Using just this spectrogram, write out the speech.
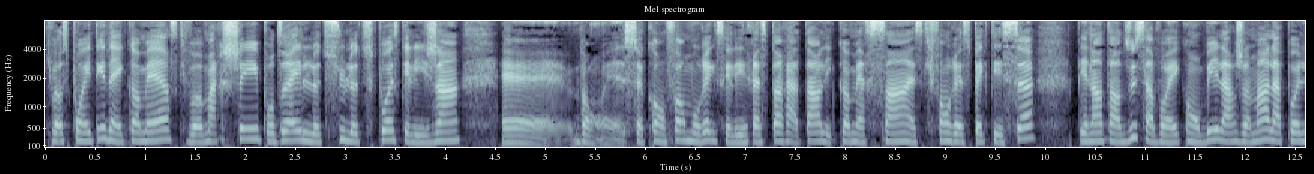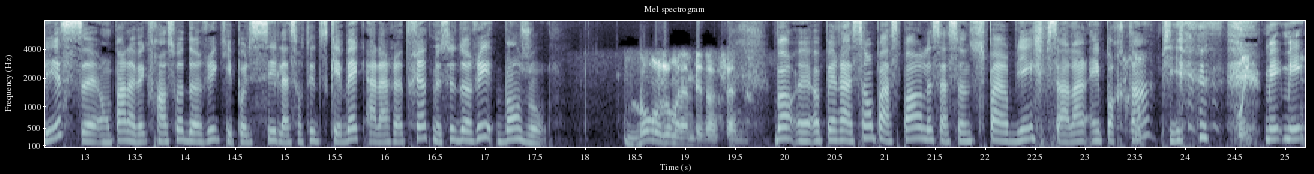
qui va se pointer dans les commerces, qui va marcher pour dire hey, le tu le tu pas? Est-ce que les gens, euh, bon, se conforment aux règles? Est-ce que les restaurateurs, les commerçants, est-ce qu'ils font respecter ça? Bien entendu, ça va incomber largement la police. On parle avec François Doré, qui est policier de la sûreté du Québec à la retraite. Monsieur Doré, bonjour. Bonjour, Madame Peterson. Bon, euh, opération passeport, là, ça sonne super bien, ça a l'air important. Puis, oui. mais, mais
